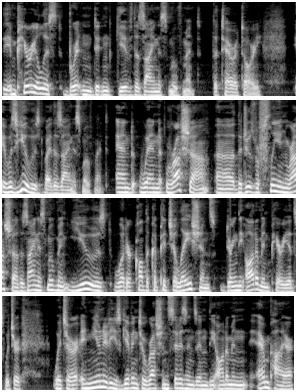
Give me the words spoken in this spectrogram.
imperialist Britain didn't give the Zionist movement the territory. It was used by the Zionist movement. And when Russia, uh, the Jews were fleeing Russia, the Zionist movement used what are called the capitulations during the Ottoman periods, which are which are immunities given to Russian citizens in the Ottoman Empire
